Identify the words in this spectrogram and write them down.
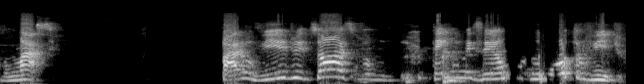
no máximo. Para o vídeo e diz, ó, oh, tem um exemplo no outro vídeo.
